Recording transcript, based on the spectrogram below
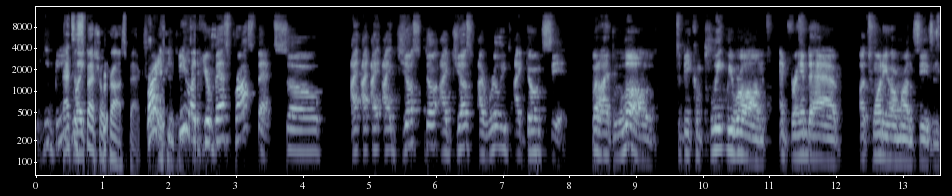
he'd be that's like, a special prospect, right? He'd be like your best prospect. So I, I, I just don't. I just, I really, I don't see it. But I'd love to be completely wrong and for him to have a 20 home run season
